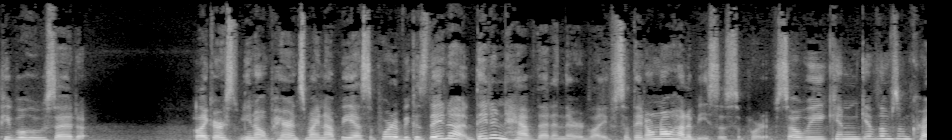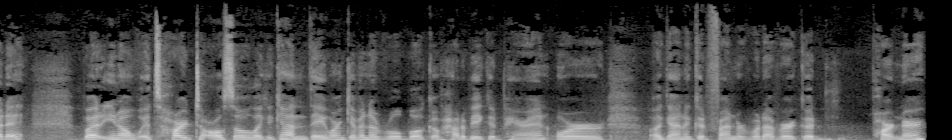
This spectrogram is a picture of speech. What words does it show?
people who said, like our you know parents might not be as supportive because they not they didn't have that in their life so they don't know how to be so supportive. So we can give them some credit but you know it's hard to also like again they weren't given a rule book of how to be a good parent or again a good friend or whatever a good partner.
